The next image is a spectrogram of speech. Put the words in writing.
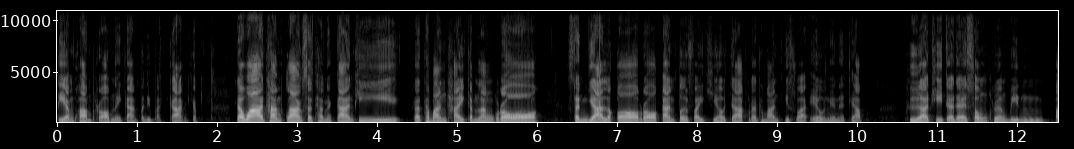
เตรียมความพร้อมในการปฏิบัติการครับ แต่ว่าท่ามกลางสถานการณ์ที่รัฐบาลไทยกำลังรอ สัญญาณแล้วก็รอการเปิดไฟเขียวจากรัฐบาลอิสราเอลเนี่ยนะครับเพื่อที่จะได้ส่งเครื่องบินไป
